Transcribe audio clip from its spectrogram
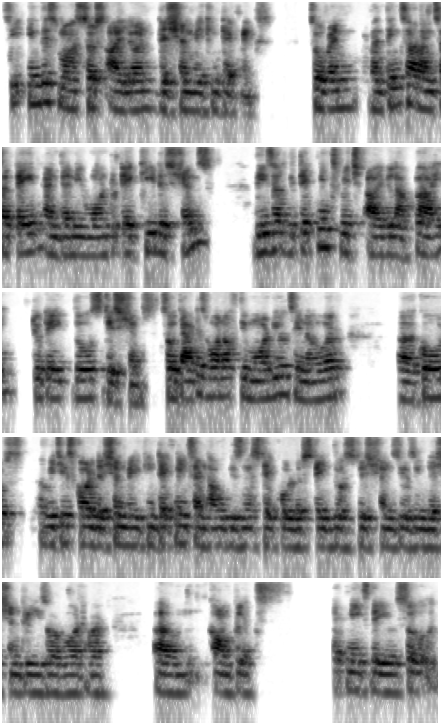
see, in this masters I learned decision making techniques. So when when things are uncertain and then you want to take key decisions, these are the techniques which I will apply to take those decisions. So that is one of the modules in our uh, course which is called decision making techniques and how business stakeholders take those decisions using decision trees or whatever um, complex techniques they use. So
